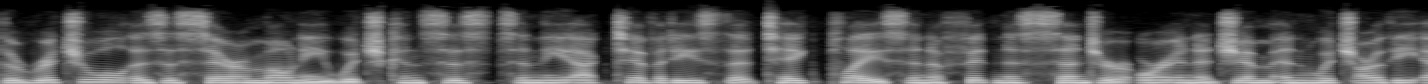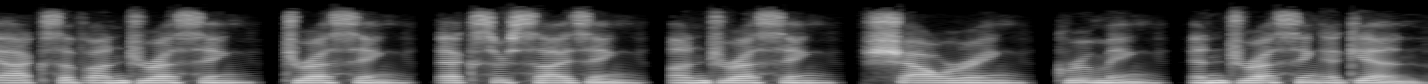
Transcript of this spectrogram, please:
the ritual is a ceremony which consists in the activities that take place in a fitness center or in a gym and which are the acts of undressing, dressing, exercising, undressing, showering, grooming, and dressing again.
